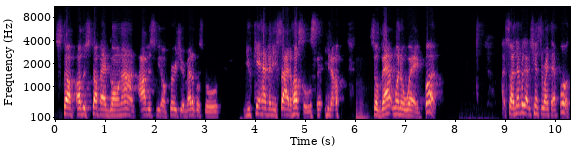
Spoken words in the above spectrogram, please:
stuff, other stuff I had going on. Obviously, you know, first year medical school, you can't have any side hustles, you know. Mm-hmm. So that went away. But so I never got a chance to write that book.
